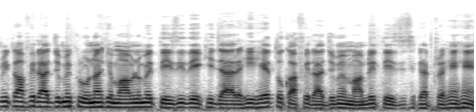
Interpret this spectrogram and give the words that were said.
में काफ़ी राज्यों में कोरोना के मामलों में तेज़ी देखी जा रही है तो काफ़ी राज्यों में मामले तेज़ी से घट रहे हैं।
